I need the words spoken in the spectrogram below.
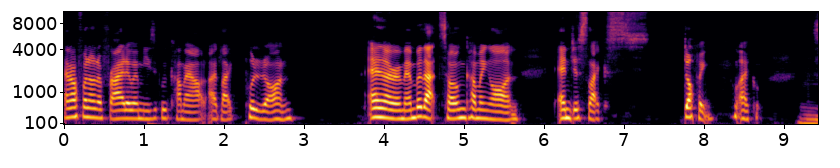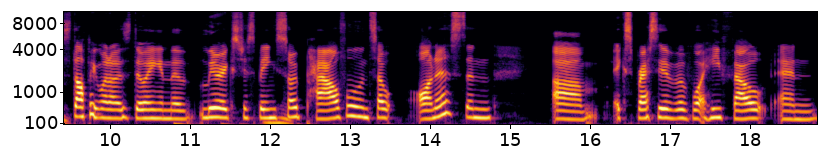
and often on a Friday when music would come out, I'd like put it on. And I remember that song coming on and just like stopping, like mm. stopping what I was doing, and the lyrics just being mm. so powerful and so honest and um, expressive of what he felt and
